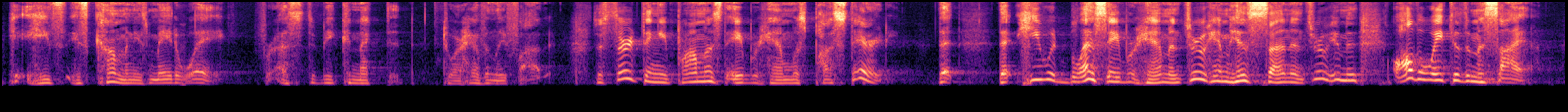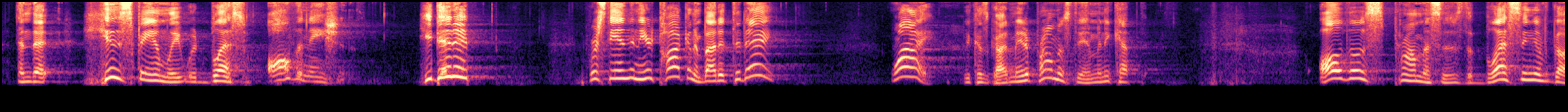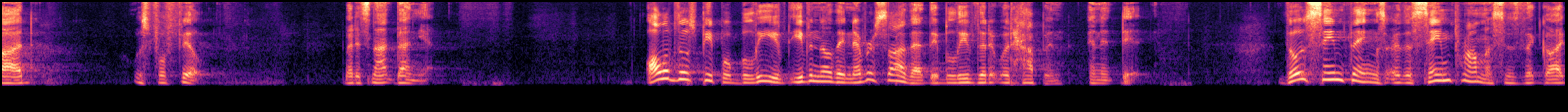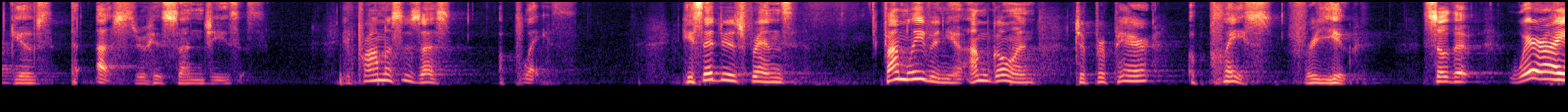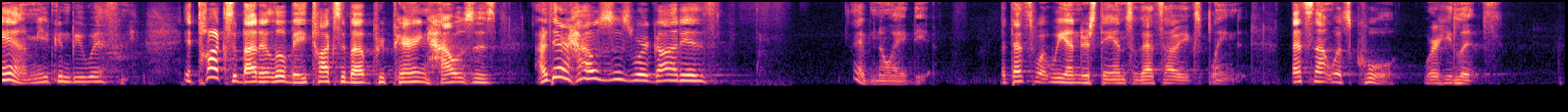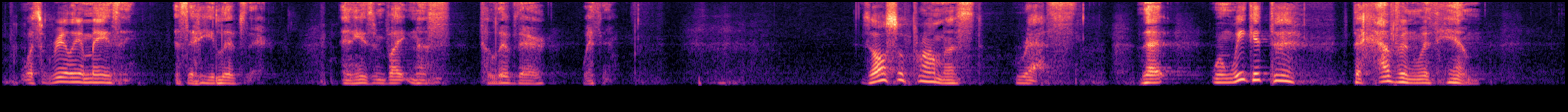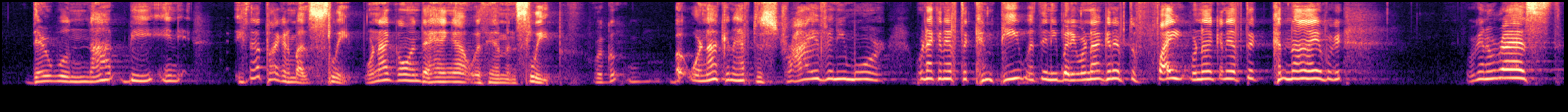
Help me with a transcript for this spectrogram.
He, he's, he's come and he's made a way for us to be connected to our Heavenly Father. The third thing he promised Abraham was posterity, that, that he would bless Abraham and through him his son and through him all the way to the Messiah, and that his family would bless all the nations. He did it. We're standing here talking about it today. Why? Because God made a promise to him and he kept it. All those promises, the blessing of God was fulfilled, but it's not done yet. All of those people believed, even though they never saw that, they believed that it would happen, and it did. Those same things are the same promises that God gives to us through his son Jesus. He promises us a place. He said to his friends, If I'm leaving you, I'm going to prepare a place for you so that where I am, you can be with me. It talks about it a little bit. He talks about preparing houses. Are there houses where God is? I have no idea. But that's what we understand, so that's how he explained it. That's not what's cool where he lives. What's really amazing is that he lives there. And he's inviting us to live there with him. He's also promised rest. That when we get to, to heaven with him, there will not be any. He's not talking about sleep. We're not going to hang out with him and sleep. We're go, but we're not going to have to strive anymore. We're not going to have to compete with anybody. We're not going to have to fight. We're not going to have to connive. We're, we're going to rest.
